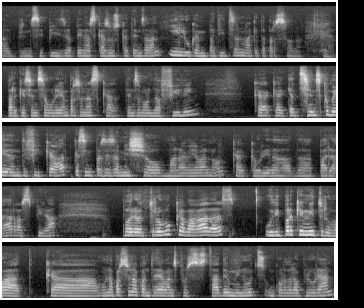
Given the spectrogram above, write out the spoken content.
al principi depèn dels casos que tens davant i el que empatitza amb aquesta persona. Clar. Perquè sense voler hi ha persones que tens molt de feeling, que, que, que et sents com identificat, que si em passés a mi això, mare meva, no? que, que hauria de, de parar, respirar. Però trobo que a vegades, ho dic perquè m'he trobat, que una persona, quan deia abans, pues, està 10 minuts, un quart d'hora plorant,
